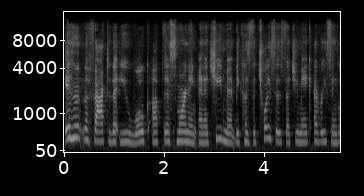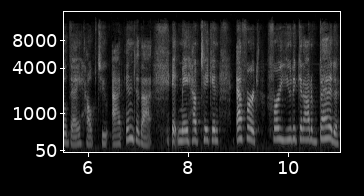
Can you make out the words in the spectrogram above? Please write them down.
Isn't the fact that you woke up this morning an achievement because the choices that you make every single day help to add into that? It may have taken effort for you to get out of bed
